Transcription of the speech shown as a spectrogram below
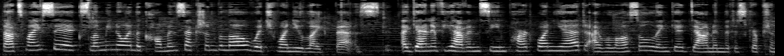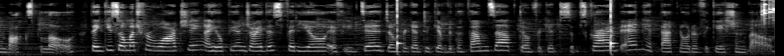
That's my six. Let me know in the comment section below which one you like best. Again, if you haven't seen part one yet, I will also link it down in the description box below. Thank you so much for watching. I hope you enjoyed this video. If you did, don't forget to give it a thumbs up. Don't forget to subscribe and hit that notification bell.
